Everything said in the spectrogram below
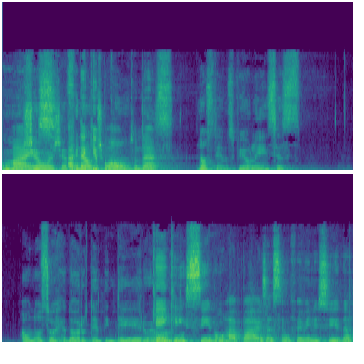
mas Georgia, até que ponto, né? contas, né? Nós temos violências ao nosso redor o tempo inteiro. É Quem uma... que ensina um rapaz a ser um feminicida?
